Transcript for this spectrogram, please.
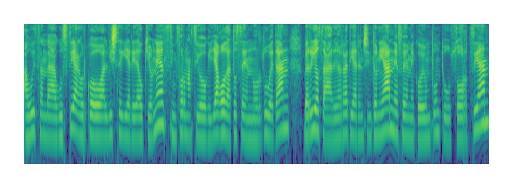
Hau izan da guztia gaurko albistegiari daukionez, informazio gehiago datozen orduetan, berriozar erratiaren sintonian, FM-ko eun puntu zortzian,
